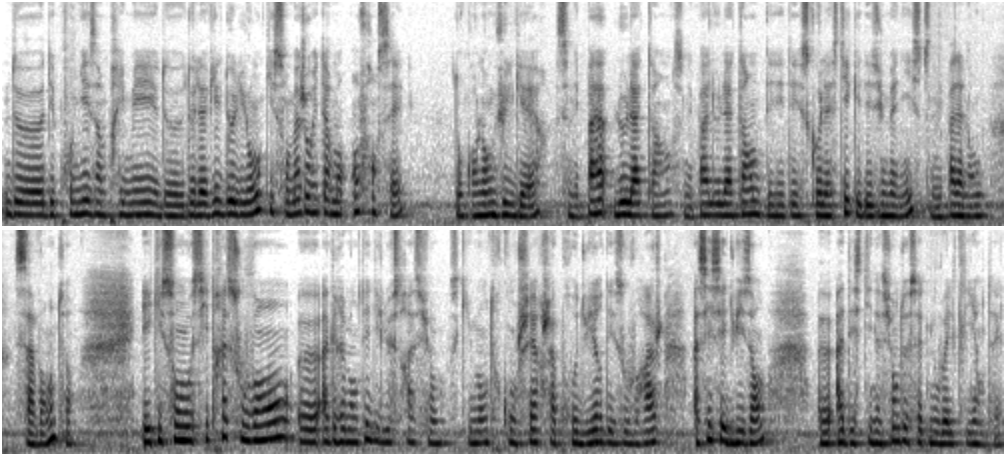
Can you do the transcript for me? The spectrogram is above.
de, des premiers imprimés de la ville de Lyon, qui sont majoritairement en français, donc en langue vulgaire. Ce n'est pas le latin, ce n'est pas le latin des, des, scolastiques et des humanistes, ce n'est pas la langue savante, et qui sont aussi très souvent euh, agrémentés d'illustrations, ce qui montre qu'on cherche à produire des ouvrages assez séduisants euh, à destination de cette nouvelle clientèle.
